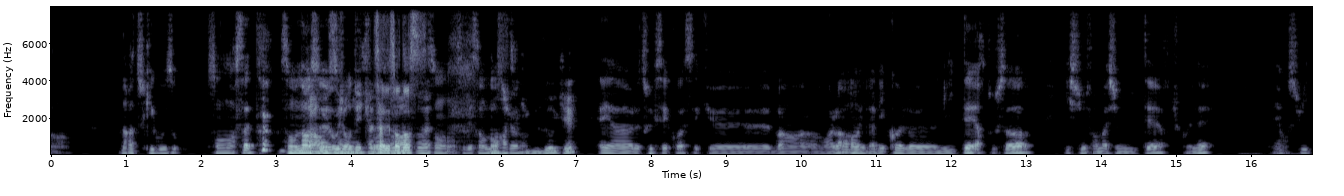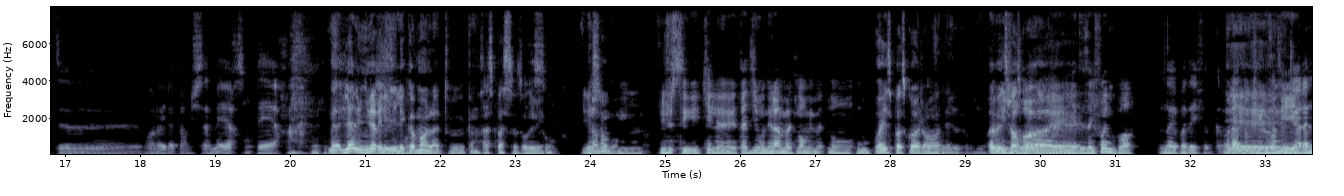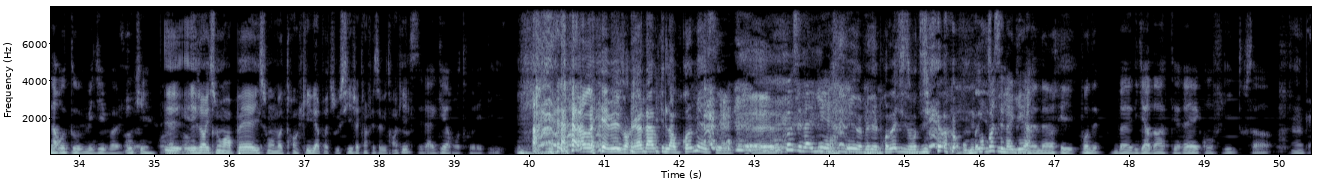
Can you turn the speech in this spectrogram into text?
Naratsuki Gozo. Son ancêtre. Son c'est- son- aujourd'hui, tu vois. Sa descendance. ouais. Son, sa descendance, tu vois. Gozo, ok. Et euh, le truc, c'est quoi? C'est que, ben, voilà, hein, il a l'école euh, militaire, tout ça. Il suit une formation militaire, tu connais. Et ensuite, euh, voilà, il a perdu sa mère, son père. Bah, là, l'univers, il est, il est comment, là, tout, comment ça se passe autour de Il est lui? sombre. Il est Non, sombre. mais- mais juste, c'est, quel, est- t'as dit, on est là maintenant, mais maintenant où? Ouais, il se passe quoi, genre, Aujourd'hui, aujourd'hui. Ouais, mais il se passe genre, quoi, euh, il y euh, a des iPhones ou pas? Non, il n'y a pas d'iPhone quand même. Voilà, Et- donc, euh, on est, qu'à la Naruto médiévale. Ok. et, et genre, ils sont en paix, ils sont en mode tranquille, y a pas de soucis, chacun fait sa vie tranquille. C'est la guerre entre les pays. ah ouais, mais ils ont rien appris de leurs promesses. Pourquoi c'est la guerre? Ils ont fait des promesses, ils ont dit, on Mais pourquoi c'est la guerre? On a appris pour des, bah, des guerres d'intérêt, conflits, tout ça.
